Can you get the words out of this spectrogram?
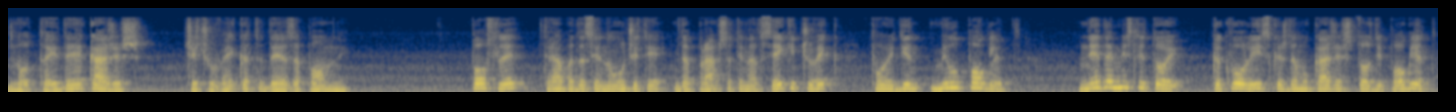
Но тъй да я кажеш, че човекът да я запомни. После трябва да се научите да пращате на всеки човек по един мил поглед. Не да мисли той, какво ли искаш да му кажеш този поглед,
